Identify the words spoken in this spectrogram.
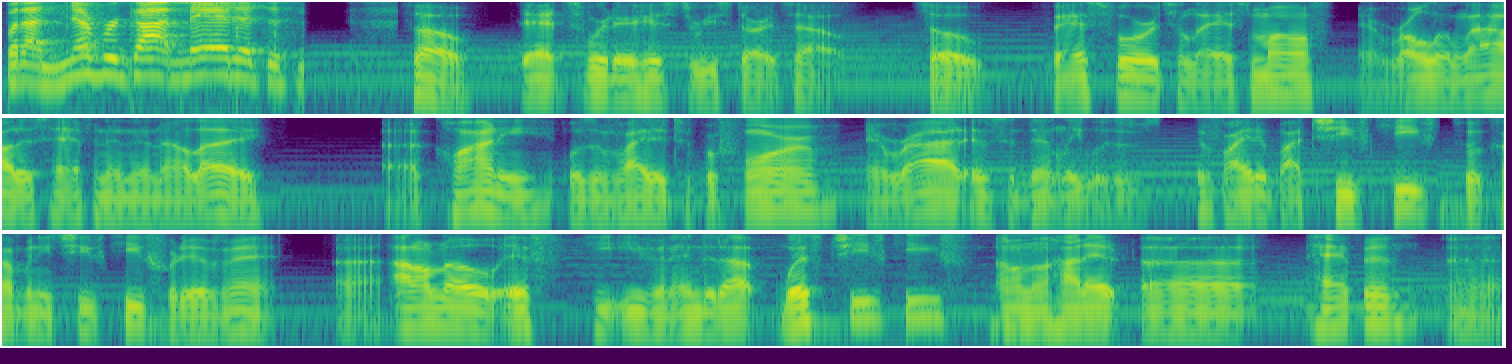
But I never got mad at this nigga. So that's where their history starts out. So fast forward to last month, and Rolling Loud is happening in LA. Uh, Quanny was invited to perform, and Raud incidentally was invited by Chief Keef to accompany Chief Keef for the event. Uh, I don't know if he even ended up with Chief Keef. I don't know how that uh, happened uh,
